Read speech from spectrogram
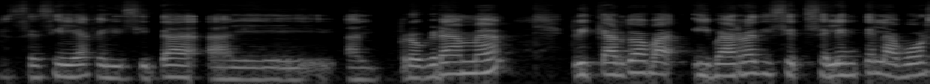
Cecilia felicita al, programa. Ricardo Ibarra dice, excelente labor.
